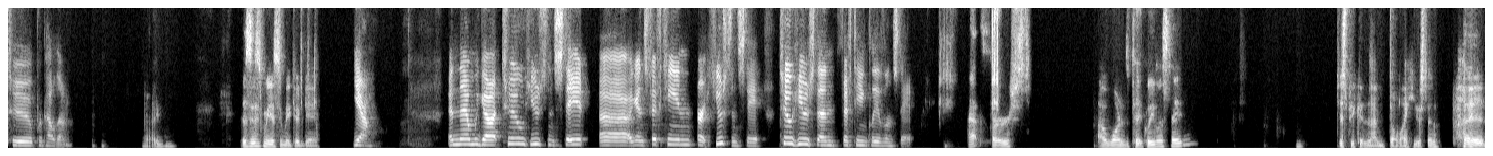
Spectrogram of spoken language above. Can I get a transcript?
to propel them. I, this is me. This is gonna be a good game. Yeah. And then we got two Houston State uh, against 15 or Houston State, two Houston, 15 Cleveland State. At first, I wanted to pick Cleveland State just because I don't like Houston, but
